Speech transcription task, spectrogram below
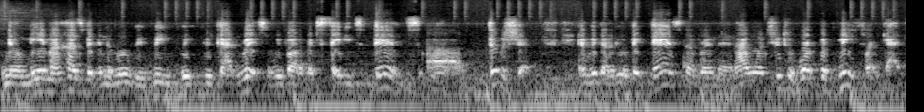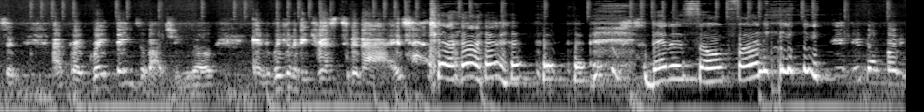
You know, me and my husband in the movie, we we, we got rich and we bought a Mercedes Benz uh, dealership, and we're going to do a big dance number in there. And I want you to work with me, Frank Gatson. I've heard great things about you, you know, and we're going to be dressed to the nines. that is so funny. Isn't that funny?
